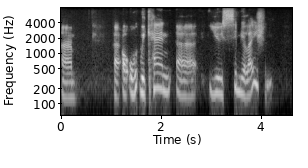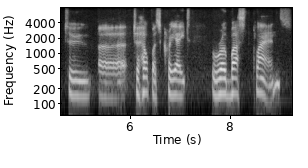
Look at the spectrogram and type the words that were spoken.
um, uh, or we can uh, use simulation to, to help us create robust plans.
